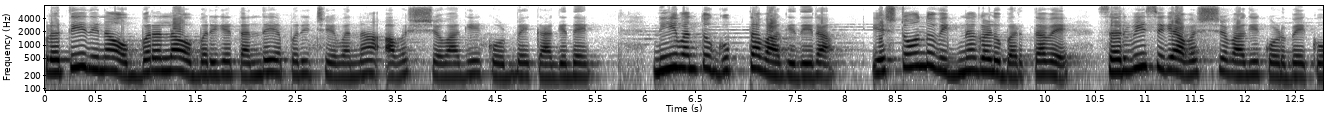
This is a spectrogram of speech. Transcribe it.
ಪ್ರತಿದಿನ ಒಬ್ಬರಲ್ಲ ಒಬ್ಬರಿಗೆ ತಂದೆಯ ಪರಿಚಯವನ್ನು ಅವಶ್ಯವಾಗಿ ಕೊಡಬೇಕಾಗಿದೆ. ನೀವಂತೂ ಗುಪ್ತವಾಗಿದ್ದೀರಾ. ಎಷ್ಟೊಂದು ವಿಘ್ನಗಳು ಬರ್ತವೆ. ಸರ್ವೀಸಿಗೆ ಅವಶ್ಯವಾಗಿ ಕೊಡಬೇಕು.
